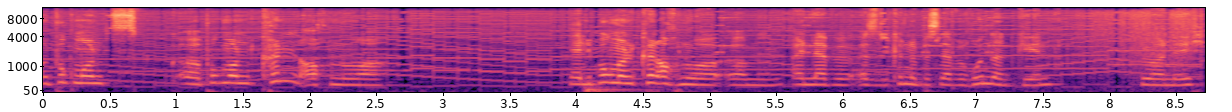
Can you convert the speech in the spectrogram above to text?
Und Pokémon äh, Pokémon können auch nur. Ja, die Pokémon können auch nur ähm, ein Level, also die können bis Level 100 gehen. Höher nicht.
